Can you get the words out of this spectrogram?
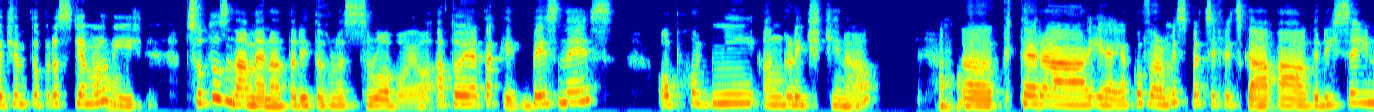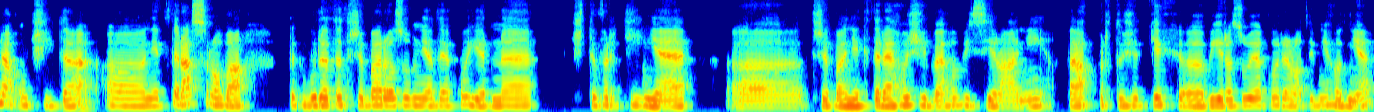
o čem to prostě mluvíš. Co to znamená tady tohle slovo, jo? A to je taky business, obchodní angličtina, uh, která je jako velmi specifická a když se ji naučíte, uh, některá slova, tak budete třeba rozumět jako jedné čtvrtině uh, třeba některého živého vysílání, tak, protože těch výrazů je jako relativně hodně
